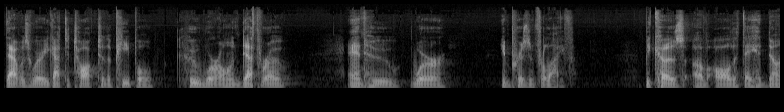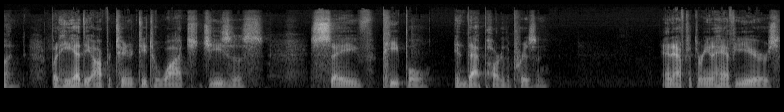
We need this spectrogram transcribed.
that was where he got to talk to the people who were on death row and who were in prison for life because of all that they had done. But he had the opportunity to watch Jesus save people in that part of the prison. And after three and a half years,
